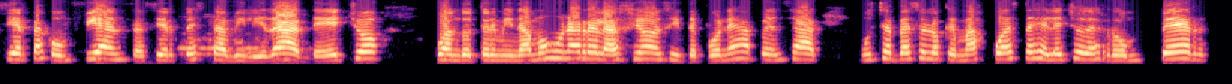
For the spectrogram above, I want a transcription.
cierta confianza, cierta estabilidad. De hecho, cuando terminamos una relación, si te pones a pensar, muchas veces lo que más cuesta es el hecho de romper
